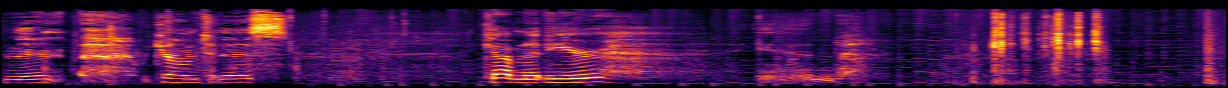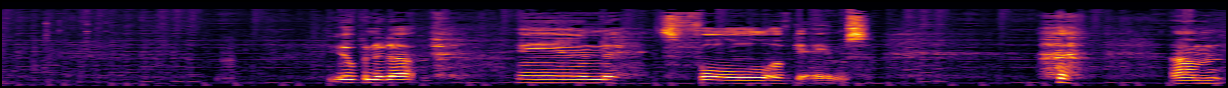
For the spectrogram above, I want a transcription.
And then we come to this cabinet here, and you open it up, and it's full of games. um,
